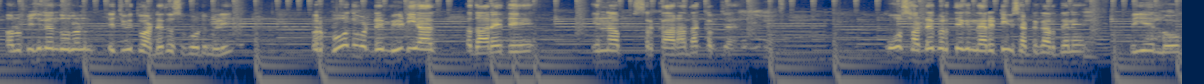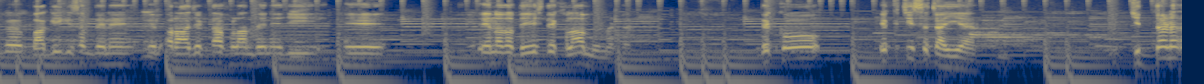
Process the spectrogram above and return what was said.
ਤੁਹਾਨੂੰ ਪਿਛਲੇ ਅੰਦੋਲਨ ਵਿੱਚ ਵੀ ਤੁਹਾਡੇ ਤੋਂ ਸਪੋਰਟ ਮਿਲੀ, ਪਰ ਬਹੁਤ ਵੱਡੇ ਮੀਡੀਆ ਅਦਾਰੇ ਤੇ ਇਹਨਾਂ ਸਰਕਾਰਾਂ ਦਾ ਕਬਜ਼ਾ ਹੈ। ਉਹ ਸਾਡੇ ਪ੍ਰਤੀ ਇੱਕ ਨੈਰੇਟਿਵ ਸੈੱਟ ਕਰਦੇ ਨੇ ਵੀ ਇਹ ਲੋਕ ਬਾਗੀ ਕਿਸਮ ਦੇ ਨੇ, ਇਹ ਅਰਾਜਕਤਾ ਫੈਲਾਉਂਦੇ ਨੇ ਜੀ, ਇਹ ਇਹਨਾਂ ਦਾ ਦੇਸ਼ ਦੇ ਖਿਲਾਫ ਮੂਵਮੈਂਟ ਹੈ। ਦੇਖੋ, ਇੱਕ ਚੀਜ਼ ਸਚਾਈ ਹੈ, ਜਿੱਦਣ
